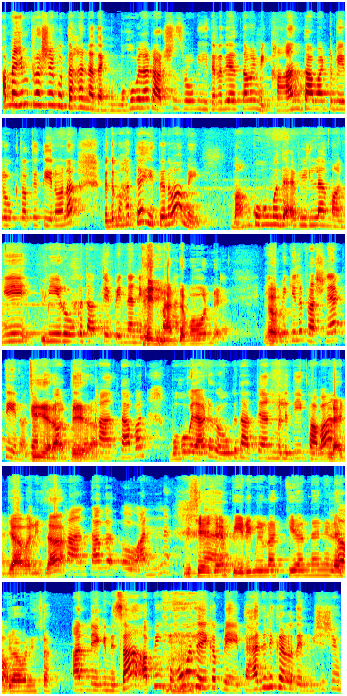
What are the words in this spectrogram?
අම එහෙම ප්‍රශ්නයකුත් අහන්න දැන් බොහෝ වෙලාවට අර්ශස් රෝගේ හිතන දෙයක් තමයි මේ කාන්තාවන්ට මේ රෝග තත්ත්වය තියෙනවනම් වෙද මහත්තයා හිතනවා මේ මං කොහොමද ඇවිල්ලා මගේ මේ රෝග තත්ත්වය පෙන්වන්නේ මහත්තයෙක්ට? ඕනේ. එහෙම කියලා ප්‍රශ්නයක් තියෙනවා. තියෙනවා, තියෙනවා. කාන්තාවන් බොහෝ වෙලාවට රෝග තත්ත්වයන් වලදී පවා ලැජ්ජාව නිසා කාන්තාව ඔව් අන්න විශේෂයෙන් පිරිමිුණක් කියන්නේ ලැජ්ජාව නිසා. අන්න ඒක නිසා අපි කොහොමද ඒක මේ පැහැදිලි කරලා දෙන්නේ විශේෂයෙන්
